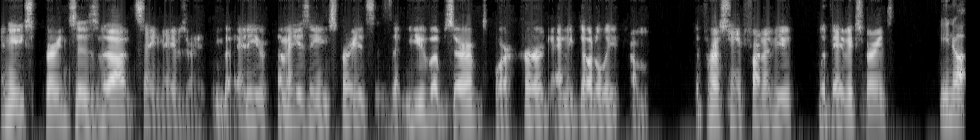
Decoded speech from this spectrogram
any experiences without saying names or anything, but any amazing experiences that you've observed or heard anecdotally from the person in front of you, what they've experienced? You know,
